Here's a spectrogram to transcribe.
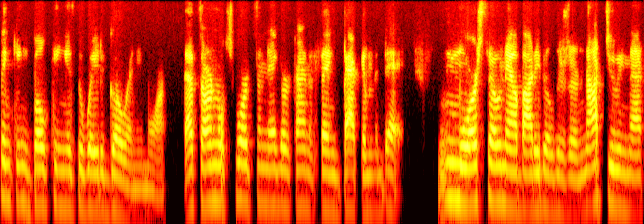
thinking bulking is the way to go anymore. That's Arnold Schwarzenegger kind of thing back in the day. More so now, bodybuilders are not doing that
